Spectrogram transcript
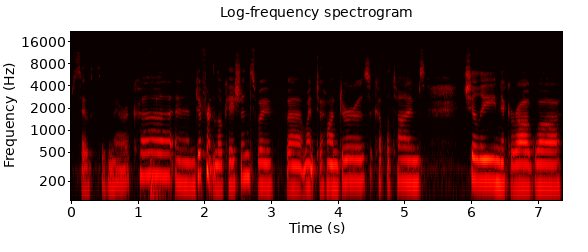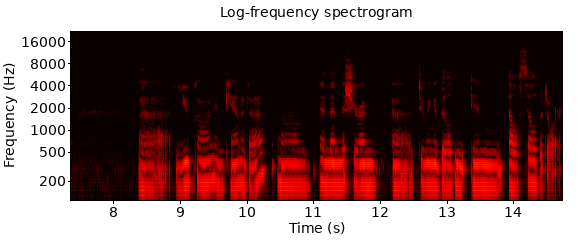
South America and different locations. We've uh, went to Honduras a couple times, Chile, Nicaragua, uh, Yukon in Canada, um, and then this year I'm doing a build in, in El Salvador.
